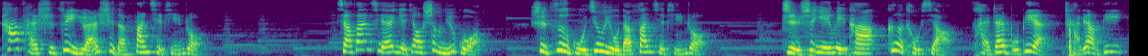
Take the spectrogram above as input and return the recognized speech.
它才是最原始的番茄品种。小番茄也叫圣女果，是自古就有的番茄品种，只是因为它个头小、采摘不便、产量低，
